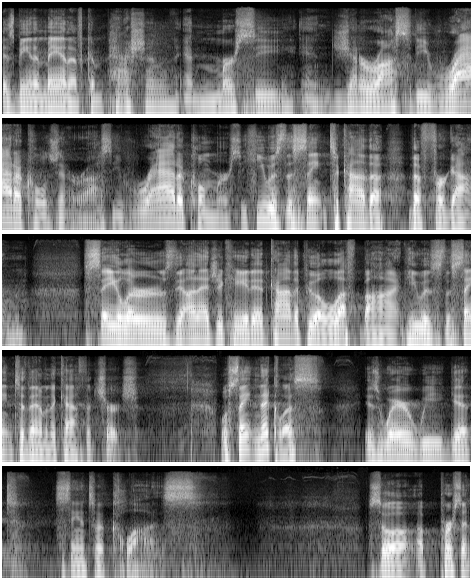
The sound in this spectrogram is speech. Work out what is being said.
as being a man of compassion and mercy and generosity, radical generosity, radical mercy. He was the saint to kind of the, the forgotten sailors, the uneducated, kind of the people left behind. He was the saint to them in the Catholic Church. Well, St. Nicholas is where we get Santa Claus. So, a person,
